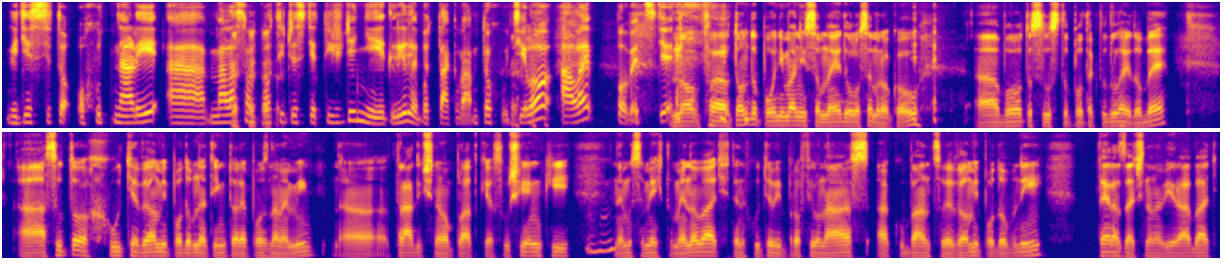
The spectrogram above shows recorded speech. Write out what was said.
kde ste to ochutnali a mala som pocit, že ste týždeň nejedli, lebo tak vám to chutilo, ale povedzte. No v tomto ponímaní som nejedol 8 rokov a bolo to sústo po takto dlhej dobe. A sú to chute veľmi podobné tým, ktoré poznáme my, tradičné oplatky a sušienky, mm-hmm. nemusíme ich tu menovať. Ten chuťový profil nás a Kubáncov je veľmi podobný teraz začíname vyrábať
